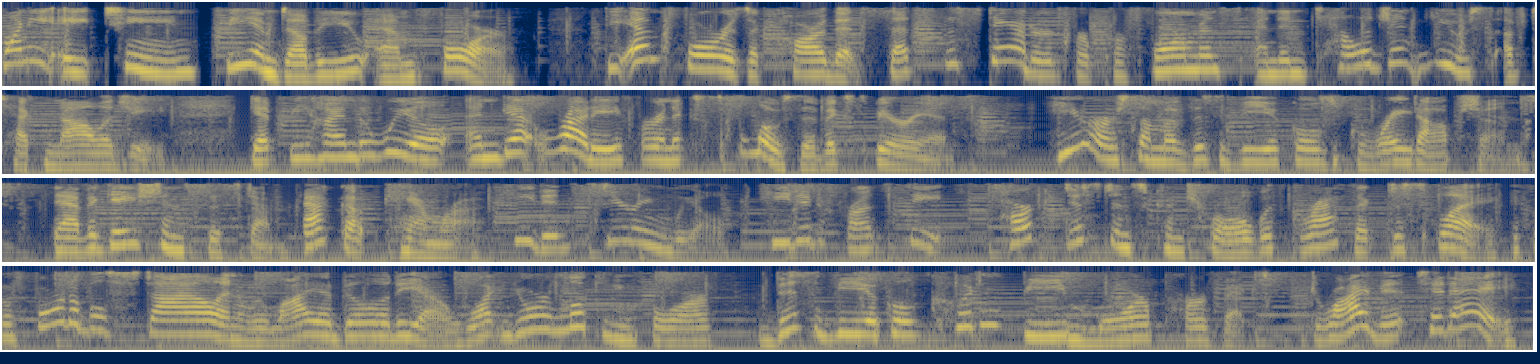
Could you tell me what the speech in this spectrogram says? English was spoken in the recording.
2018 BMW M4. The M4 is a car that sets the standard for performance and intelligent use of technology. Get behind the wheel and get ready for an explosive experience. Here are some of this vehicle's great options. Navigation system, backup camera, heated steering wheel, heated front seats, park distance control with graphic display. If affordable style and reliability are what you're looking for, this vehicle couldn't be more perfect. Drive it today.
